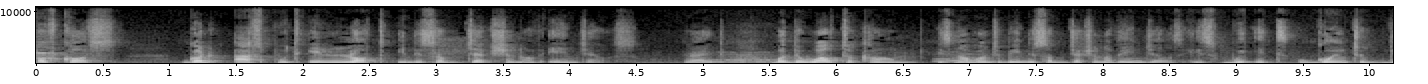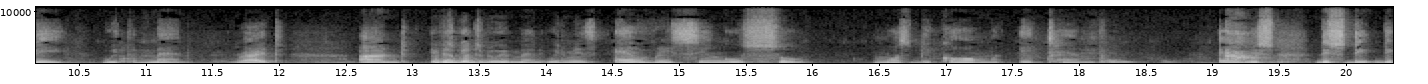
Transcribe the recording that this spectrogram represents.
of course, God has put a lot in the subjection of angels, right? But the world to come is not going to be in the subjection of angels. It's, it's going to be with men, right? And if it's going to be with men, which means every single soul must become a temple. Every this, the, the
